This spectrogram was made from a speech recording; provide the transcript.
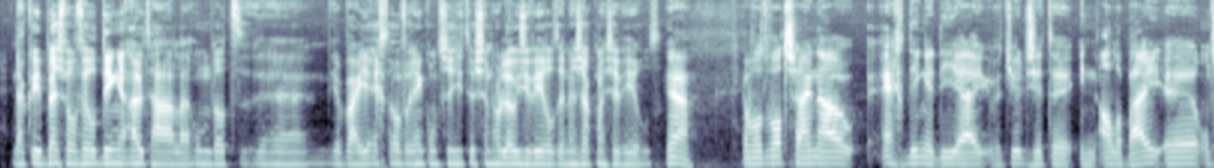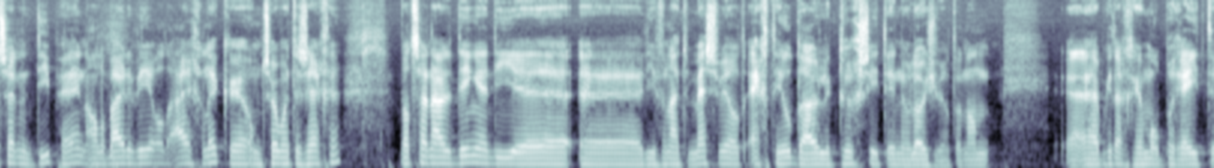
En daar kun je best wel veel dingen uithalen. Omdat eh, ja, waar je echt overeenkomsten ziet tussen een horlogewereld en een zakmessenwereld. Ja. En wat, wat zijn nou echt dingen die jij... Want jullie zitten in allebei eh, ontzettend diep. Hè, in allebei de wereld eigenlijk, eh, om het zo maar te zeggen. Wat zijn nou de dingen die, eh, die je vanuit de messenwereld echt heel duidelijk terugziet in de horlogewereld? En dan heb ik het echt helemaal breed,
